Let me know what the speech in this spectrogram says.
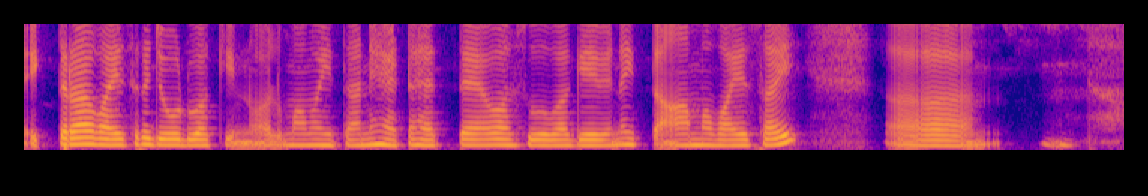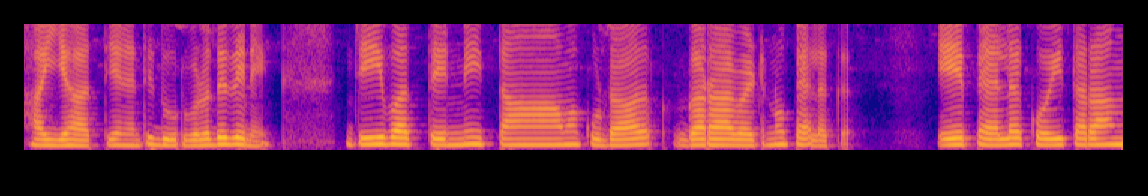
එක්තරා වයසක ජෝඩුවක් ඉන්නවලු මම හිතන්නේ 60 70 80 වගේ වෙන ඉතාම වයසයි හයියහතිය නැති දුර්වල දෙදෙනෙක්. ජීවත් වෙන්නේ ඊටාම කුඩා ගරා වැටුණු පැලක. ඒ පැල කොයිතරම්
